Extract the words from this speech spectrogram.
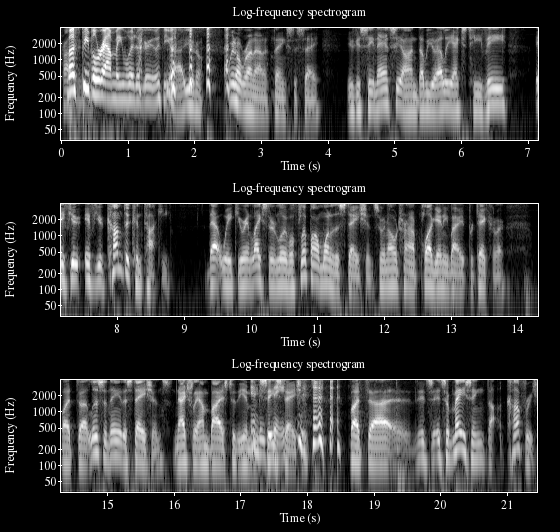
Probably Most people around me would agree with you. Yeah, you don't. we don't run out of things to say. You can see Nancy on WLEX TV. If you if you come to Kentucky that week, you're in Lexington, or Louisville. Flip on one of the stations. We're not trying to plug anybody in particular, but uh, listen to any of the stations. Naturally, I'm biased to the NBC, NBC. stations, but uh, it's it's amazing the coverage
